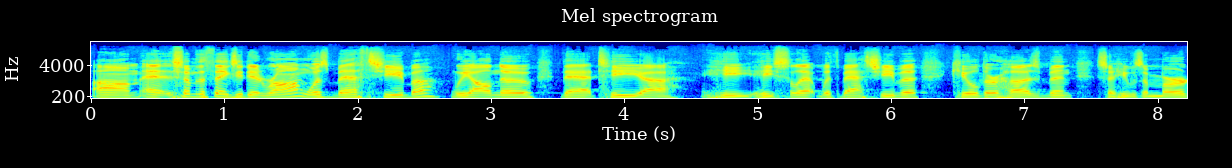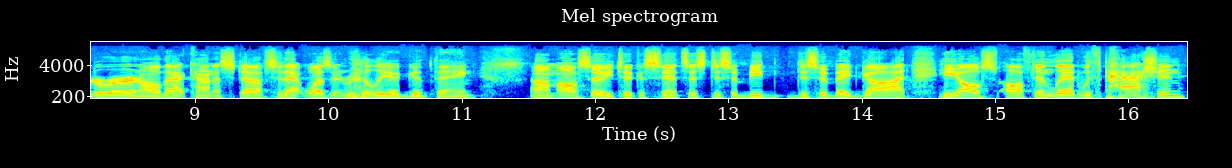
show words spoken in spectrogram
Um, some of the things he did wrong was Bathsheba. We all know that he, uh, he, he slept with Bathsheba, killed her husband, so he was a murderer and all that kind of stuff. So that wasn't really a good thing. Um, also, he took a census, disobeyed, disobeyed God. He also often led with passion,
